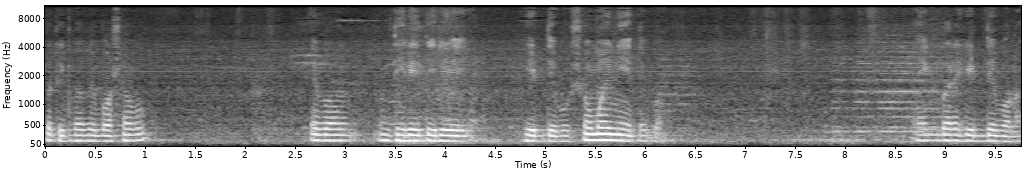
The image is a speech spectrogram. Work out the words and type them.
সঠিকভাবে বসাবো এবং ধীরে ধীরে হিট দেব, সময় নিয়ে দেব। একবারে হিট দেব না।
